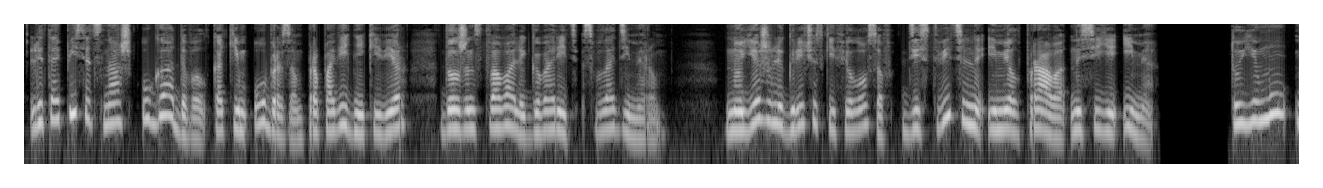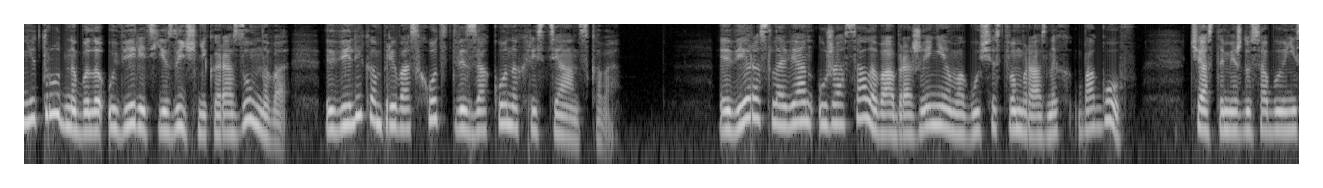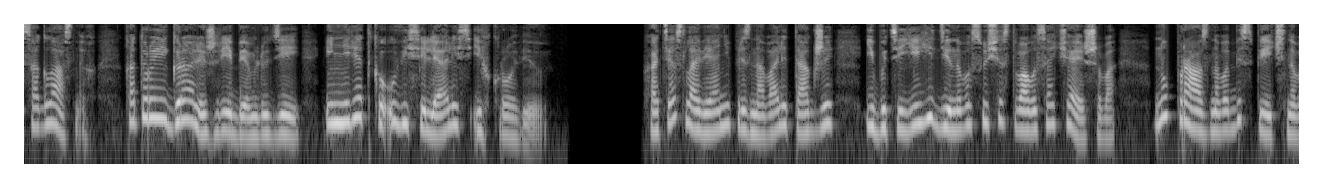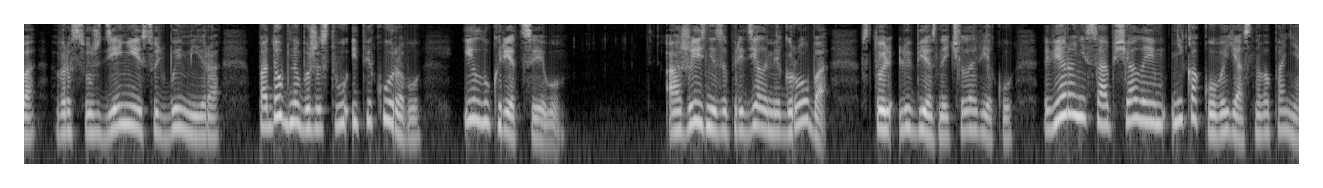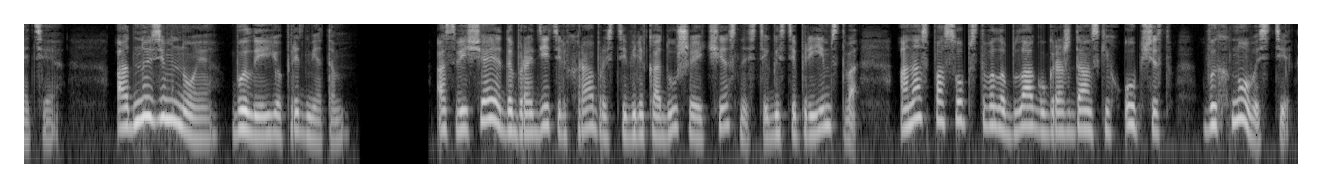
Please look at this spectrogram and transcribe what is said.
Летописец наш угадывал, каким образом проповедники вер долженствовали говорить с Владимиром. Но ежели греческий философ действительно имел право на сие имя, то ему нетрудно было уверить язычника разумного в великом превосходстве закона христианского. Вера славян ужасала воображение могуществом разных богов, часто между собой несогласных, которые играли жребием людей и нередко увеселялись их кровью. Хотя славяне признавали также и бытие единого существа высочайшего, но праздного, беспечного в рассуждении судьбы мира, подобно божеству Эпикурову и Лукрециеву. О жизни за пределами гроба, столь любезной человеку, Вера не сообщала им никакого ясного понятия. Одно земное было ее предметом. Освещая добродетель храбрости, великодушия, честности, гостеприимства, она способствовала благу гражданских обществ в их новости,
